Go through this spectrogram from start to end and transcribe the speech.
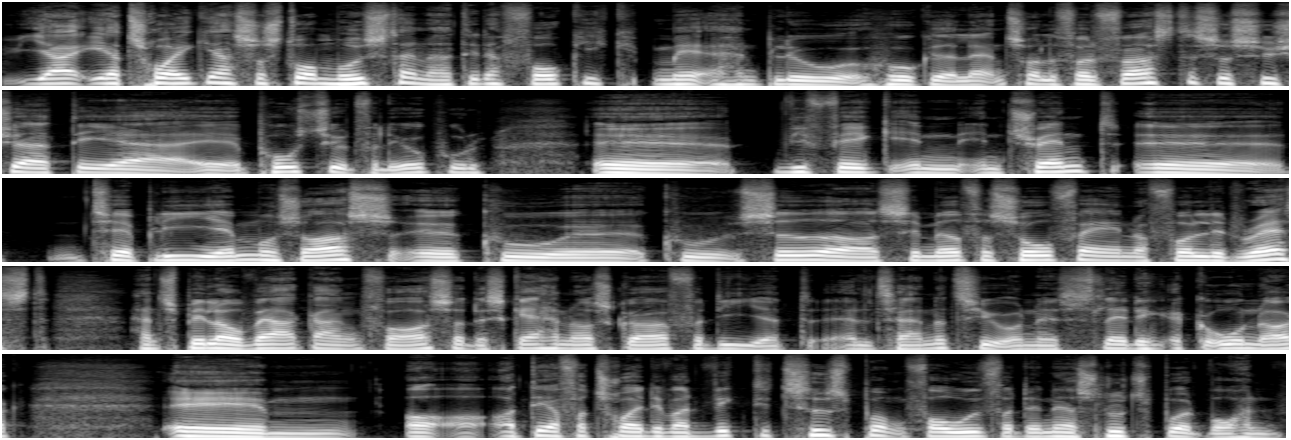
jeg, jeg tror ikke, jeg er så stor modstander af det, der foregik med, at han blev hugget af landsholdet. For det første, så synes jeg, at det er øh, positivt for Liverpool. Øh, vi fik en, en trend øh, til at blive hjemme hos os, øh, kunne, øh, kunne sidde og se med fra sofaen og få lidt rest. Han spiller jo hver gang for os, og det skal han også gøre, fordi at alternativerne slet ikke er gode nok. Øhm, og, og derfor tror jeg, det var et vigtigt tidspunkt forud for den her slutspurt, hvor han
